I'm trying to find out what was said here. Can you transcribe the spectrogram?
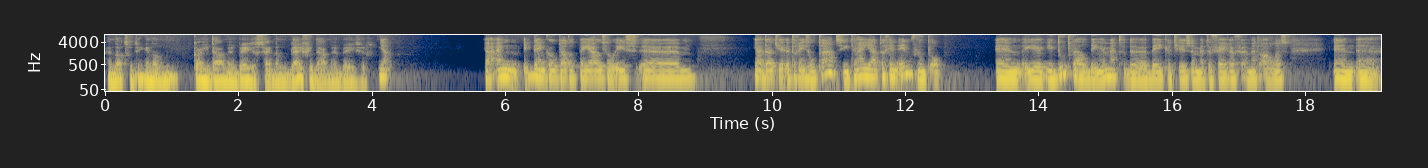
En dat soort dingen. En dan kan je daarmee bezig zijn. Dan blijf je daarmee bezig. Ja. Ja, en ik denk ook dat het bij jou zo is. Uh, ja, dat je het resultaat ziet. Hè? Je hebt er geen invloed op. En je, je doet wel dingen met de bekertjes en met de verf en met alles. En, uh,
